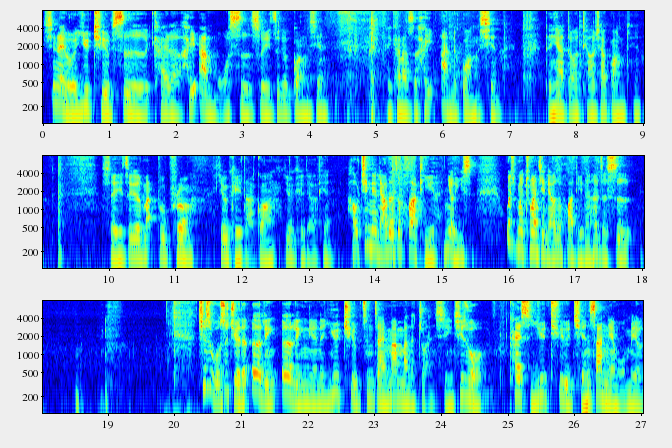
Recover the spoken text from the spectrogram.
现在有 YouTube 是开了黑暗模式，所以这个光线可以看到是黑暗的光线。等一下，等我调一下光线。所以这个 MacBook Pro 又可以打光，又可以聊天。好，今天聊的这话题很有意思。为什么突然间聊这话题呢？或者是？其实我是觉得，二零二零年的 YouTube 正在慢慢的转型。其实我开始 YouTube 前三年，我没有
